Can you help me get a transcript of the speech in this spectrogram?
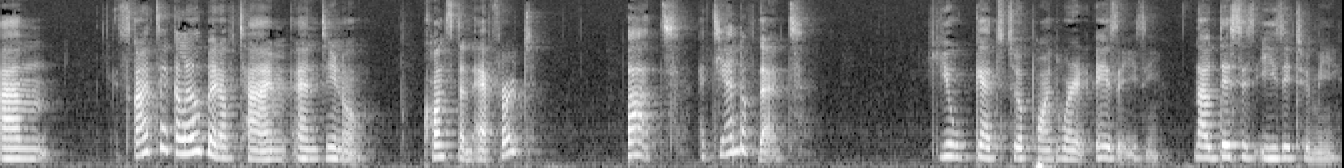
Um, it's gonna take a little bit of time and you know constant effort but at the end of that you get to a point where it is easy now this is easy to me.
